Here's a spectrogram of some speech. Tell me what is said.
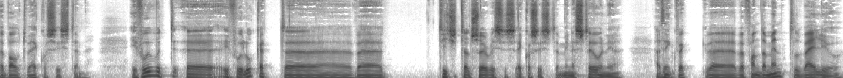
about the ecosystem. If we would, uh, if we look at uh, the digital services ecosystem in Estonia, I think the, the, the fundamental value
